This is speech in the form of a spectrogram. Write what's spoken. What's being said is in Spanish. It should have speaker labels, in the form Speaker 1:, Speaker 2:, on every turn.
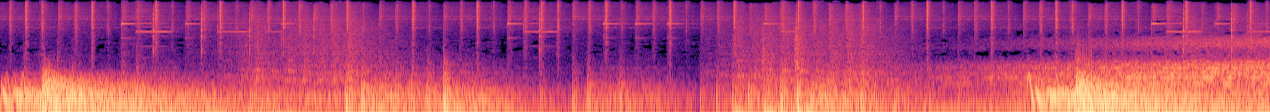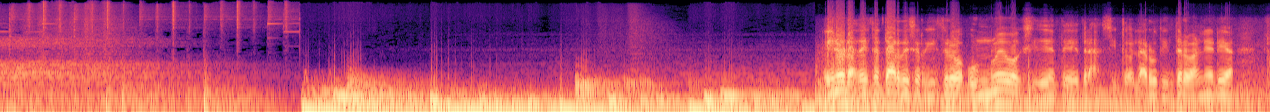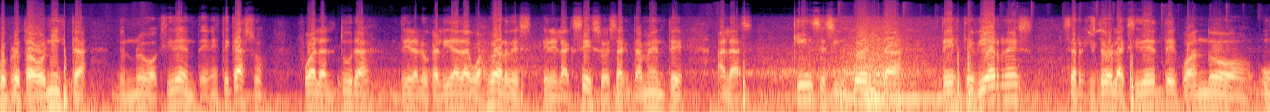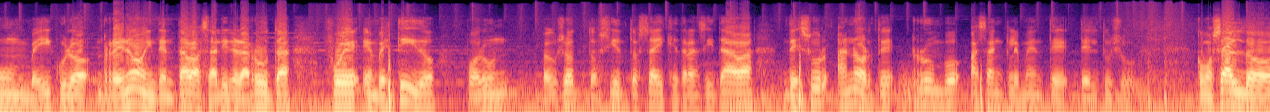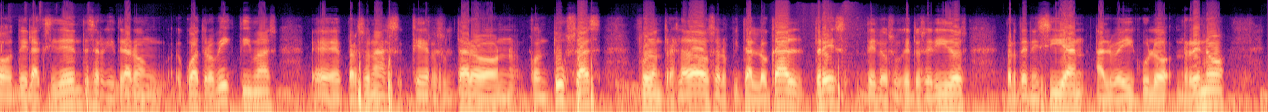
Speaker 1: En horas de esta tarde se registró un nuevo accidente de tránsito. La ruta interbalnearia fue protagonista de un nuevo accidente. En este caso fue a la altura de la localidad de Aguas Verdes, en el acceso exactamente a las 15.50 de este viernes. Se registró el accidente cuando un vehículo Renault intentaba salir a la ruta, fue embestido por un Peugeot 206 que transitaba de sur a norte rumbo a San Clemente del Tuyú. Como saldo del accidente se registraron cuatro víctimas, eh, personas que resultaron contusas, fueron trasladados al hospital local, tres de los sujetos heridos pertenecían al vehículo Renault,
